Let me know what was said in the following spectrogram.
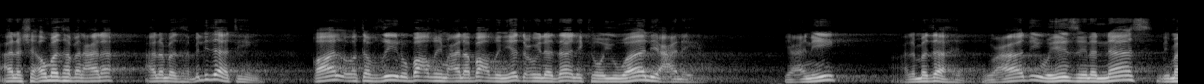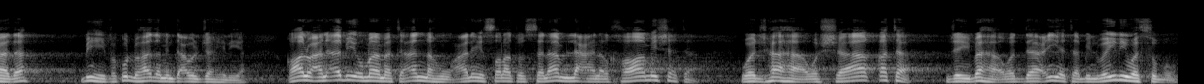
على شيء أو مذهبا على على مذهب لذاته قال وتفضيل بعضهم على بعض يدعو إلى ذلك ويوالي عليه. يعني على مذاهب يعادي ويزن الناس بماذا؟ به فكل هذا من دعوة الجاهلية. قالوا عن أبي أمامة أنه عليه الصلاة والسلام لعن الخامشة وجهها والشاقة جيبها والداعية بالويل والثبور.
